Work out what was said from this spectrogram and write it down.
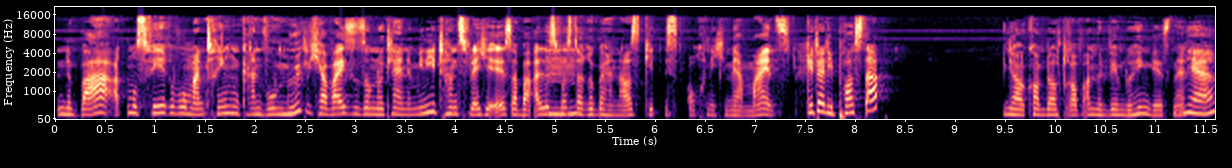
eine Bar-Atmosphäre, wo man trinken kann, wo möglicherweise so eine kleine Mini-Tanzfläche ist, aber alles, was darüber hinausgeht, ist auch nicht mehr meins. Geht da die Post ab? Ja, kommt auch drauf an, mit wem du hingehst, ne? Ja.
